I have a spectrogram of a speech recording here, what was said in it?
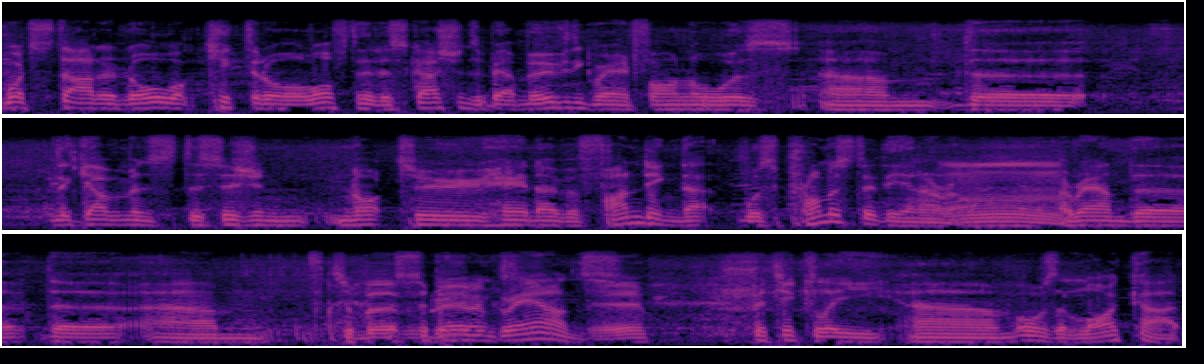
what started it all, what kicked it all off, the discussions about moving the grand final was um, the the government's decision not to hand over funding that was promised to the NRL around the the um, Suburban, suburban grounds, Yeah. particularly um, what was it, Leichhardt?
